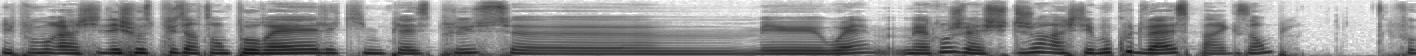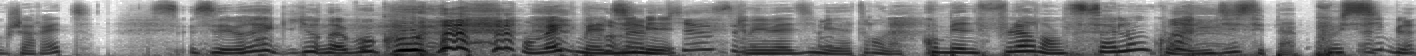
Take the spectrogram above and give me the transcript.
mais pour me racheter des choses plus intemporelles et qui me plaisent plus. euh, mais ouais, mais par contre, je vais- toujours acheter beaucoup de vases, par exemple. Il faut que j'arrête. C'est vrai qu'il y en a beaucoup. Mon mec m'a dit, mais, il m'a dit, mais attends, on a combien de fleurs dans le salon, quoi? Il me dit, c'est pas possible.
